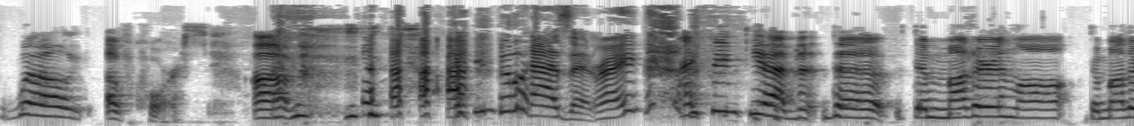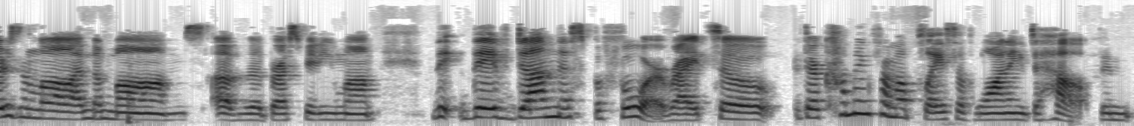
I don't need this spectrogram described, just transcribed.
Well, of course. Um, Who hasn't, right? I think yeah, the the, the mother-in-law, the mothers-in-law, and the moms of the breastfeeding mom, they, they've done this before, right? So they're coming from a place of wanting to help, and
